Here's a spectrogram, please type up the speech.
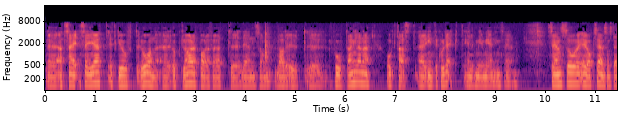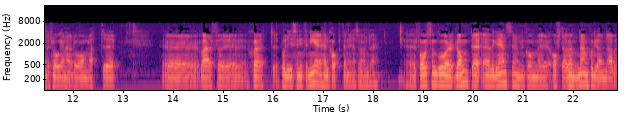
Eh, att sä säga att ett grovt rån är uppklarat bara för att eh, den som lade ut eh, fotanglarna åkt fast är inte korrekt enligt min mening, säger han. Sen så är det också en som ställer frågan här då om att eh, eh varför sköt polisen inte ner helikoptern, är det som undrar. Eh, folk som går långt över gränsen kommer ofta undan på grund av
